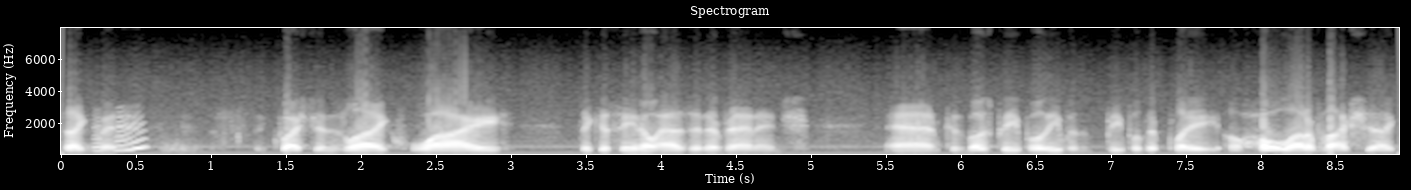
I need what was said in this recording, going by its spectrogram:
segment mm-hmm. questions like why the casino has an advantage, and because most people, even people that play a whole lot of blackjack,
